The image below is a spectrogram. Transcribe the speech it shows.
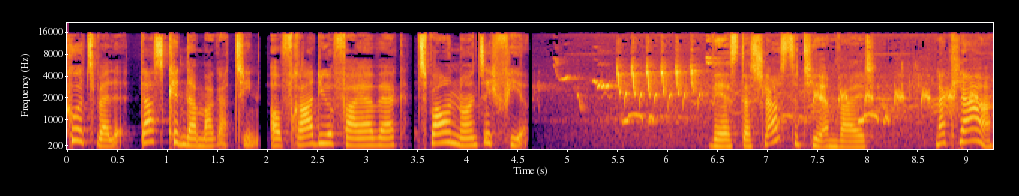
Kurzwelle, das Kindermagazin auf Radio Feuerwerk 92.4. Wer ist das schlauste Tier im Wald? Na klar,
